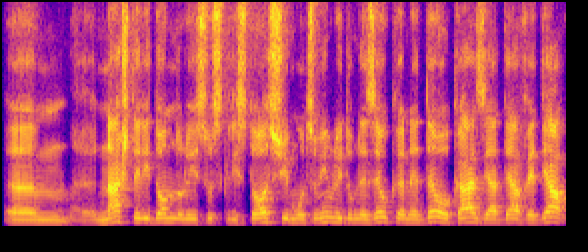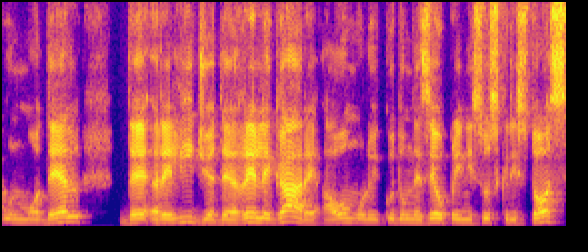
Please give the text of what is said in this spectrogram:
um, nașterii Domnului Isus Hristos și mulțumim lui Dumnezeu că ne dă ocazia de a vedea un model de religie, de relegare a omului cu Dumnezeu prin Isus Hristos,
